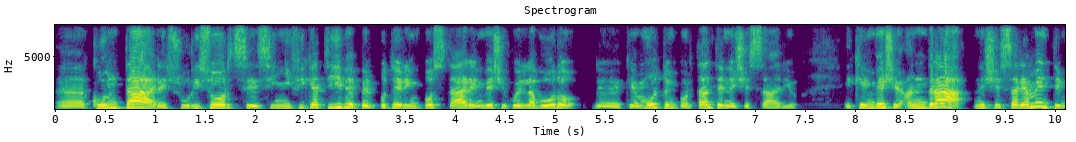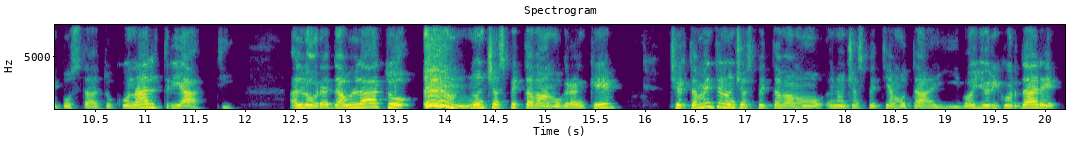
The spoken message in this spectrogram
eh, contare su risorse significative per poter impostare invece quel lavoro eh, che è molto importante e necessario e che invece andrà necessariamente impostato con altri atti. Allora, da un lato non ci aspettavamo granché, certamente non ci aspettavamo non ci aspettiamo tagli. Voglio ricordare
